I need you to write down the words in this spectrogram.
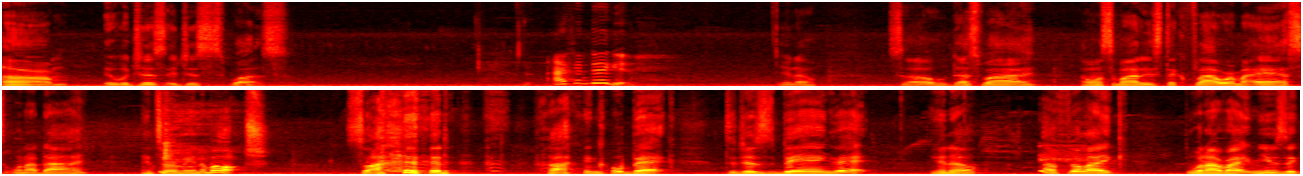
Um, it was just, it just was. I can dig it. You know, so that's why I want somebody to stick a flower in my ass when I die and turn me into mulch, so I can, I can go back to just being that. You know, I feel like when I write music,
